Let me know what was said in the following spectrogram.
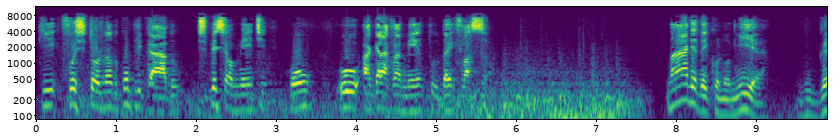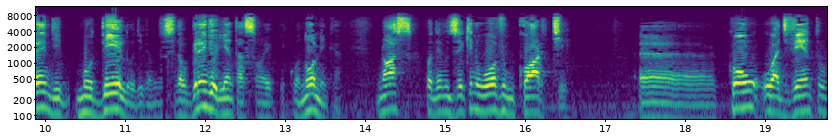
que foi se tornando complicado, especialmente com o agravamento da inflação. Na área da economia, do grande modelo, digamos assim, da grande orientação econômica, nós podemos dizer que não houve um corte uh, com o advento,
